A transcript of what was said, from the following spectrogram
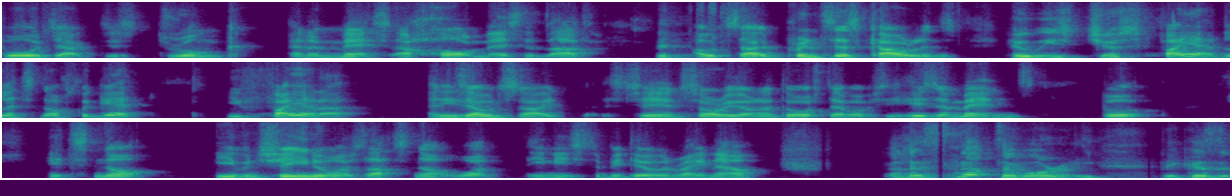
Bojack just drunk and a mess, a hot mess at that. Outside Princess Carolyn's, who he's just fired. Let's not forget, he fired her, and he's mm-hmm. outside saying sorry on a doorstep. Obviously, his amends, but it's not even she knows that's not what he needs to be doing right now. Well, it's not to worry because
